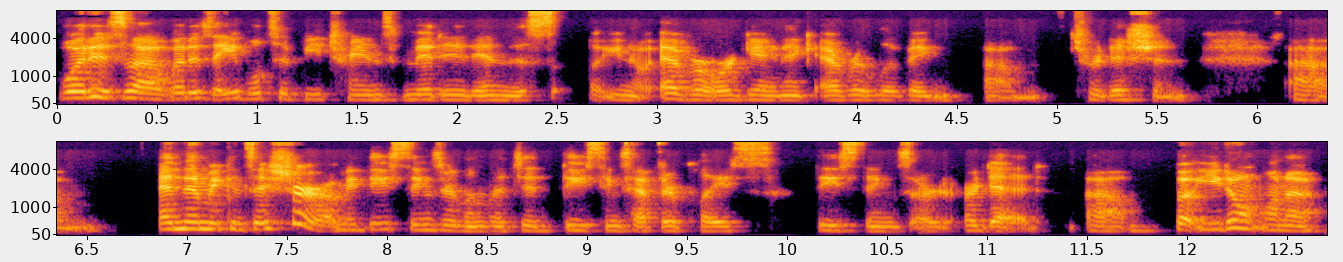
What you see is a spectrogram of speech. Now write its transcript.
what is uh, what is able to be transmitted in this you know ever organic, ever living um, tradition? Um, and then we can say, sure. I mean, these things are limited. These things have their place. These things are are dead. Um, but you don't want to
